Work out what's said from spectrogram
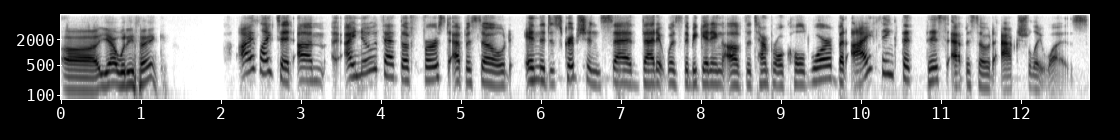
Uh, yeah. What do you think? I liked it. Um, I know that the first episode in the description said that it was the beginning of the temporal Cold War, but I think that this episode actually was.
